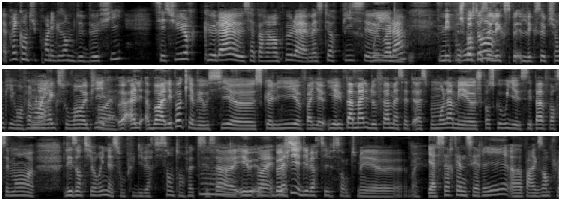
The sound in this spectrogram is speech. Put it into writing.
Après, quand tu prends l'exemple de Buffy, c'est sûr que là, euh, ça paraît un peu la masterpiece, euh, Oui, voilà. Mais pour je pense que c'est l'exception qui confirme la Ouais. règle souvent. Et puis, Ouais. euh, à, bon, à l'époque, il y avait aussi euh, Scully. Enfin, il y, a- il y a eu pas mal de femmes à, cette, à ce moment-là, mais euh, je pense que oui, c'est pas forcément euh, les anti-héroïnes. Elles sont plus divertissantes en fait, c'est ça. Et Ouais, bah, Buffy je- est divertissante, mais euh, ouais. Il y a certaines séries, euh, par exemple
